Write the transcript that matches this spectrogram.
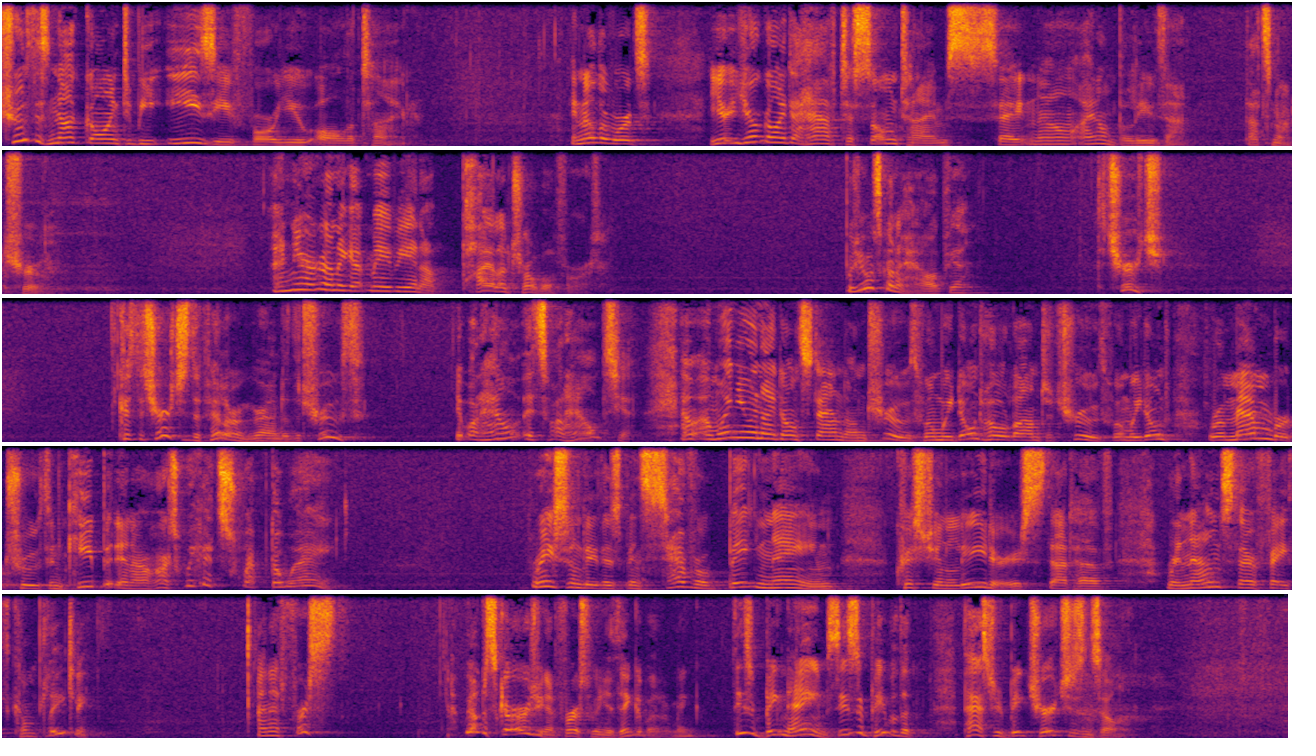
truth is not going to be easy for you all the time. In other words, you're, going to have to sometimes say, No, I don't believe that. That's not true. And you're going to get maybe in a pile of trouble for it. But you know what's going to help you? The church. Because the church is the pillar and ground of the truth. It what help, it's what helps you. And, and when you and I don't stand on truth, when we don't hold on to truth, when we don't remember truth and keep it in our hearts, we get swept away. Recently, there's been several big name Christian leaders that have renounced their faith completely. And at first, Real discouraging at first when you think about it. I mean, these are big names. These are people that pastored big churches and so on.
